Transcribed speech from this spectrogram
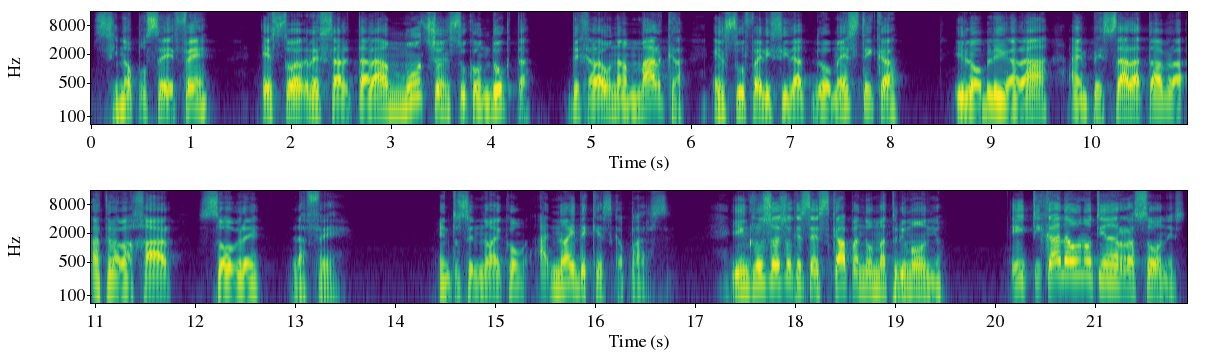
Si no posee fe, esto resaltará mucho en su conducta, dejará una marca en su felicidad doméstica y lo obligará a empezar a, trabajar sobre la fe. Entonces no hay, ah, no hay de qué escaparse. incluso eso que se escapan de un matrimonio. Y cada uno tiene razones.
